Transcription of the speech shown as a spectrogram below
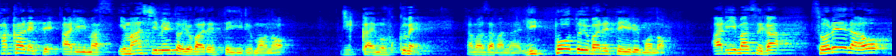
書かれてあります。戒めと呼ばれているもの、実会も含め、様々な立法と呼ばれているもの、ありますが、それらを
